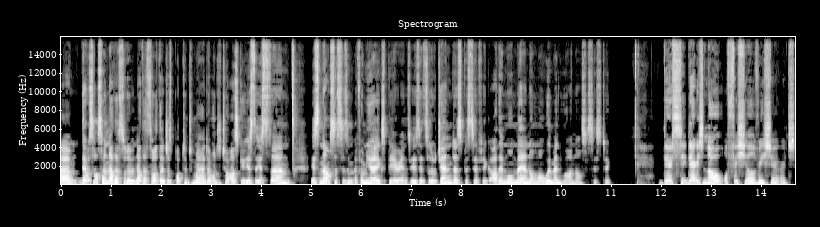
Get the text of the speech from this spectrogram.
Um, there was also another sort of another thought that just popped into my head. I wanted to ask you: Is is um, is narcissism, from your experience, is it sort of gender specific? Are there more men or more women who are narcissistic? There, there is no official research,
